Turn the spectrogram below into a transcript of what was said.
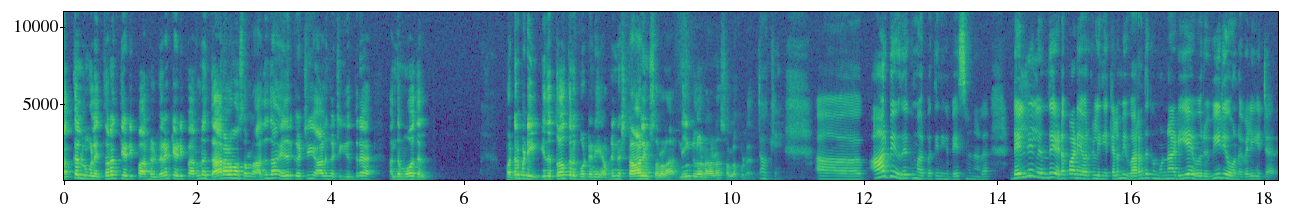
மக்கள் உங்களை துரத்தி அடிப்பார்கள் விரட்டி அடிப்பார்கள்னு தாராளமா சொல்லலாம். அதுதான் எதிர்க்கட்சி ஆளுங்கட்சிக்கு இருக்கிற அந்த மோதல். மற்றபடி இது தோக்குற கூட்டணி அப்படின்னு ஸ்டாலின் சொல்லலாம். நீங்களும் நானும் சொல்லக்கூடாது. ஓகே. ஆர்பி உதயகுமார் பத்தி நீங்க பேசுனதுனால டெல்லியில இருந்து எடப்பாடி அவர்கள் இங்க கிளம்பி வர்றதுக்கு முன்னாடியே ஒரு வீடியோ ஒண்ணு வெளியிட்டாரு.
